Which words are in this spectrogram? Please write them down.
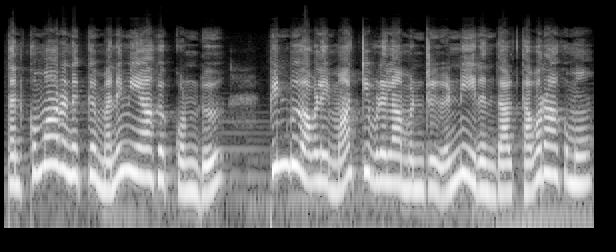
தன் குமாரனுக்கு மனைவியாக கொண்டு பின்பு அவளை மாற்றி விடலாம் என்று எண்ணியிருந்தால் தவறாகுமோ?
